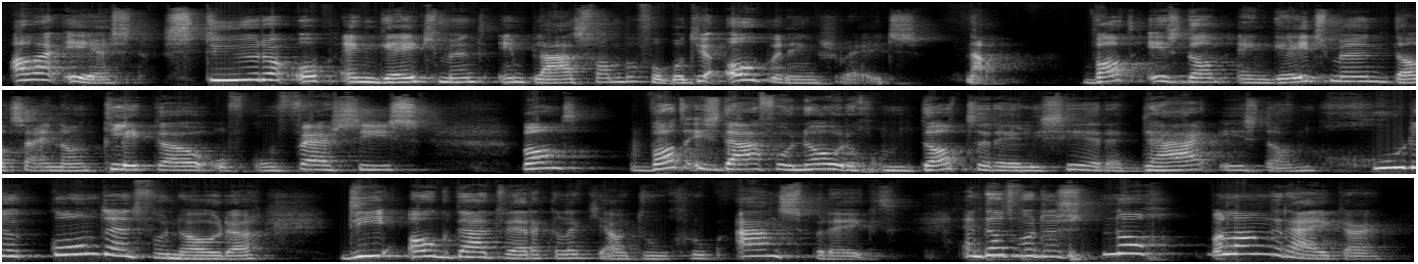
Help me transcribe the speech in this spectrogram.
Allereerst sturen op engagement in plaats van bijvoorbeeld je openingsrates. Nou, wat is dan engagement? Dat zijn dan klikken of conversies. Want wat is daarvoor nodig om dat te realiseren? Daar is dan goede content voor nodig die ook daadwerkelijk jouw doelgroep aanspreekt. En dat wordt dus nog belangrijker.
